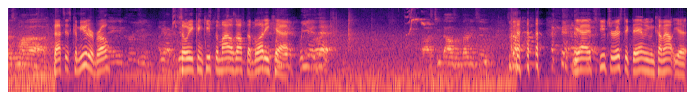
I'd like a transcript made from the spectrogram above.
this is my uh, That's his commuter, bro. daily cruiser. I got you. So he can keep the miles off the bloody What year, cat. what year is that? Uh, it's 2032. Yeah, it's futuristic. They haven't even come out yet.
